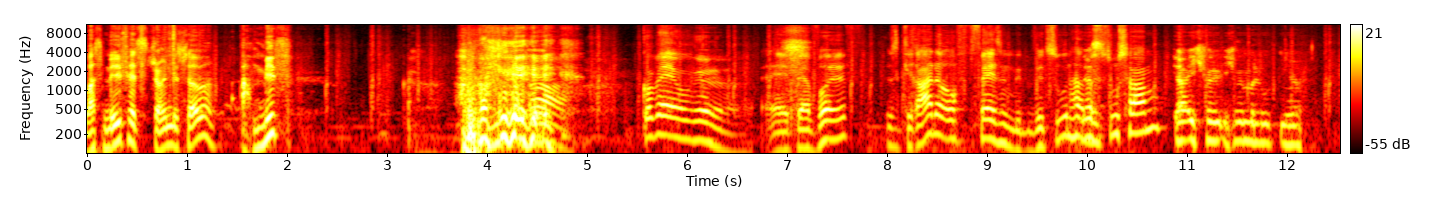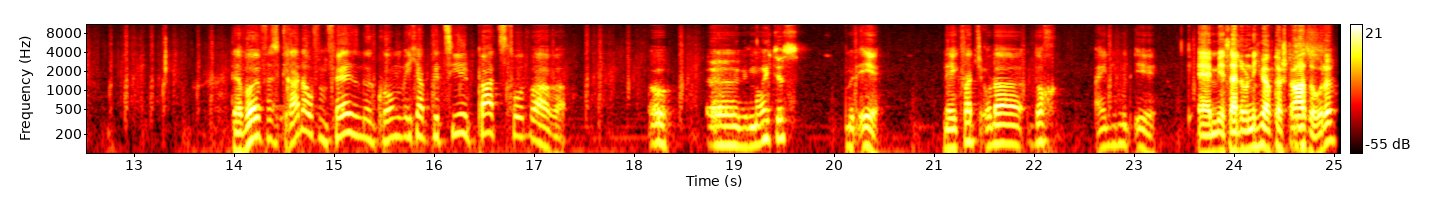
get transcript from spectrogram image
Was, Milf jetzt join the server? Ach, Miff? Komm her, Junge. Ey, der Wolf ist gerade auf Felsen. Willst du ihn haben? Das- Willst du's haben? Ja, ich will, ich will mal looten hier. Der Wolf ist gerade auf den Felsen gekommen. Ich habe gezielt. Patz, tot war er. Oh, äh, wie mache ich das? Mit E. Nee, Quatsch. Oder doch, eigentlich mit E. Ähm, ihr seid doch nicht mehr auf der Straße, oder?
